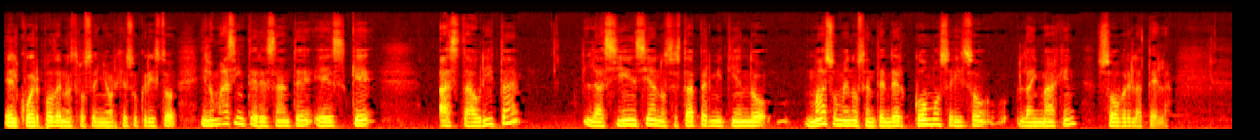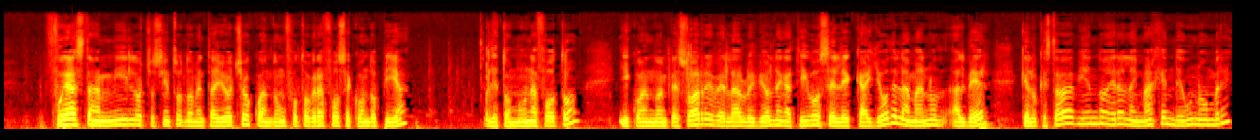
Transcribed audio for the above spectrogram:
el cuerpo de nuestro Señor Jesucristo. Y lo más interesante es que hasta ahorita la ciencia nos está permitiendo más o menos entender cómo se hizo la imagen sobre la tela. Fue hasta 1898 cuando un fotógrafo Secondo Pía le tomó una foto y cuando empezó a revelarlo y vio el negativo, se le cayó de la mano al ver que lo que estaba viendo era la imagen de un hombre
